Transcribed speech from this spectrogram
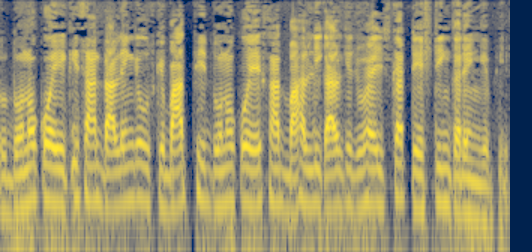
तो दोनों को एक ही साथ डालेंगे, उसके बाद फिर दोनों को एक साथ बाहर निकाल के जो है इसका टेस्टिंग करेंगे फिर।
